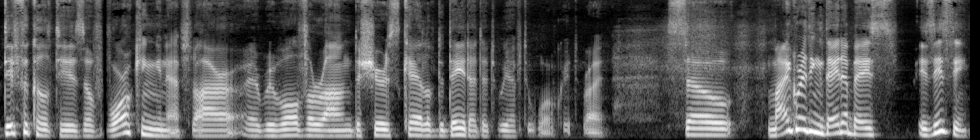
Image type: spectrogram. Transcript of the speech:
difficulties of working in AppsFlyer uh, revolve around the sheer scale of the data that we have to work with, right? So migrating database is easy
